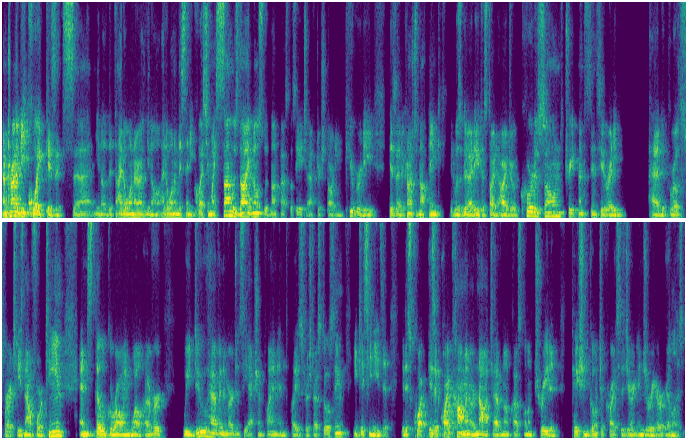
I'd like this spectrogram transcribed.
I'm trying to be quick because it's uh, you know that I don't want to you know I don't want to miss any question. My son was diagnosed with non-classical CH after starting puberty. His endocrinologist did not think it was a good idea to start hydrocortisone treatment since he already had growth spurts. He's now 14 and still growing well. However, we do have an emergency action plan in place for stress dosing in case he needs it. It is quite is it quite common or not to have non-classical untreated patient go into crisis during injury or illness?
